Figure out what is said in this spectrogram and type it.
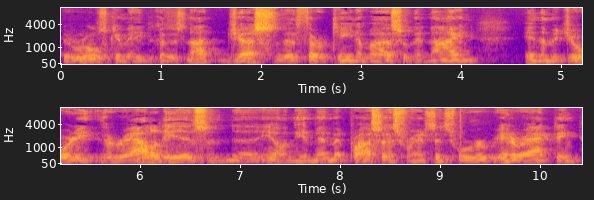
the rules committee because it's not just the 13 of us or the nine in the majority. The reality is and uh, you know in the amendment process for instance we're interacting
